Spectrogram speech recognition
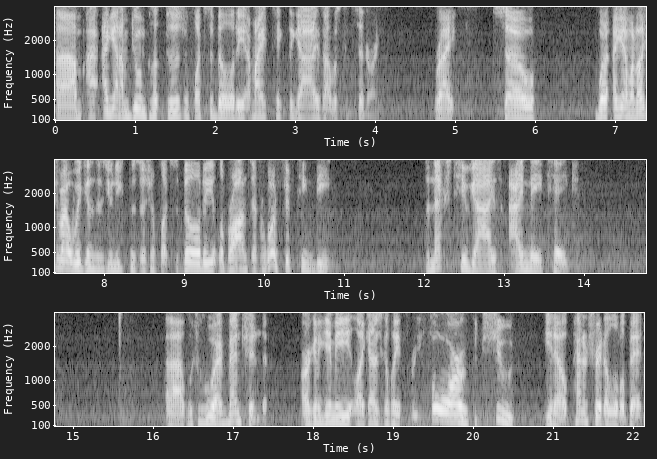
Um, I, again, I'm doing position flexibility. I might take the guys I was considering, right? So, what again? What I like about Wiggins is unique position flexibility. LeBron's if we're going 15 deep, the next two guys I may take, uh, which who I've mentioned, are going to give me like guys who can play three four, who can shoot, you know, penetrate a little bit,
